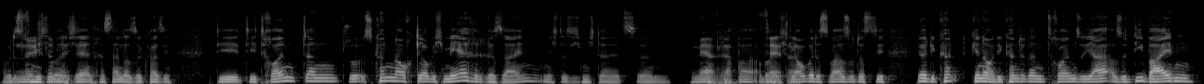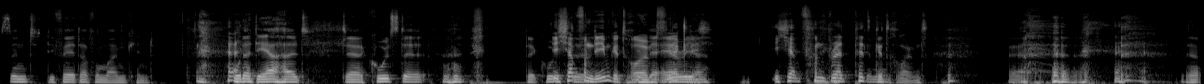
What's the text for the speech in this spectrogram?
aber das Nee, finde ich ich immer nicht. sehr interessant. Also quasi, die, die träumt dann so, es können auch, glaube ich, mehrere sein. Nicht, dass ich mich da jetzt ähm, verplapper, aber ich Väter. glaube, das war so, dass die, ja, die könnt, genau, die könnte dann träumen, so, ja, also die beiden sind die Väter von meinem Kind. Oder der halt, der coolste, der coolste. Ich habe von dem geträumt, wirklich. Ich habe von Brad Pitt Genau. geträumt. Ja. Ja.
